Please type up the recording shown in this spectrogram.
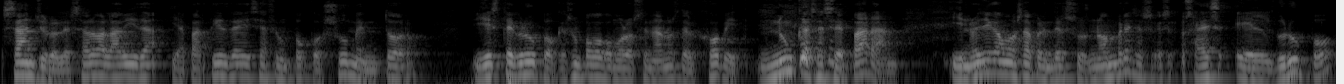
Sanjuro le salva la vida y a partir de ahí se hace un poco su mentor. Y este grupo, que es un poco como los enanos del Hobbit, nunca se separan y no llegamos a aprender sus nombres, es- es- o sea, es el grupo,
